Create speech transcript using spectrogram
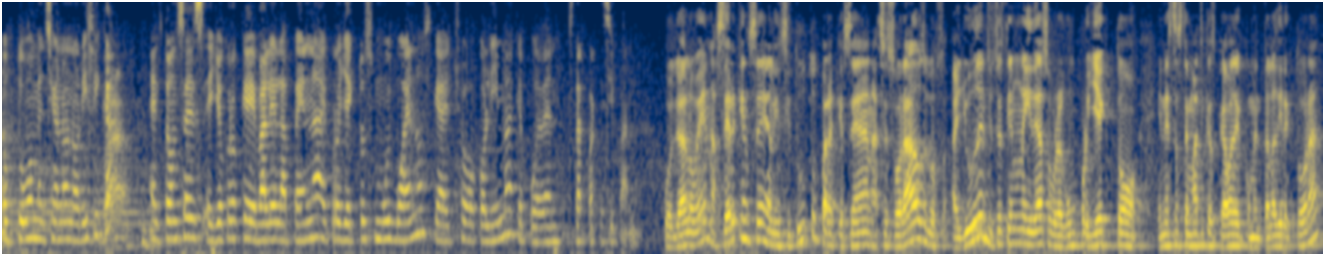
obtuvo mención honorífica. Entonces, eh, yo creo que vale la pena. Hay proyectos muy buenos que ha hecho Colima que pueden estar participando pues ya lo ven, acérquense al instituto para que sean asesorados, los ayuden. Si ustedes tienen una idea sobre algún proyecto en estas temáticas que acaba de comentar la directora,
